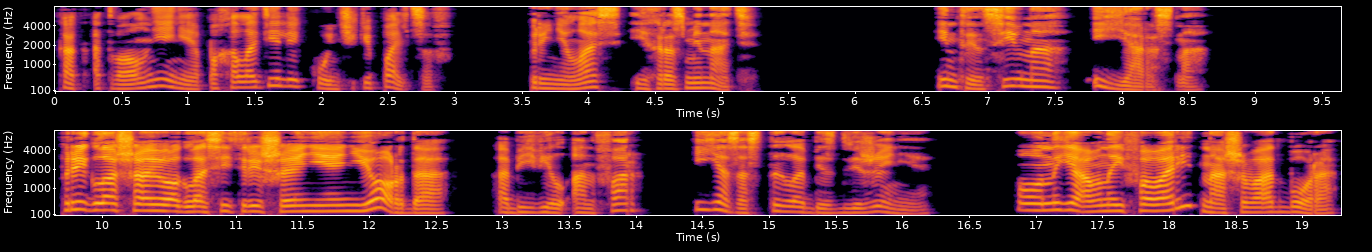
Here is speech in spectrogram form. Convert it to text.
как от волнения похолодели кончики пальцев. Принялась их разминать интенсивно и яростно. «Приглашаю огласить решение Ньорда», – объявил Анфар, и я застыла без движения. «Он явный фаворит нашего отбора», –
